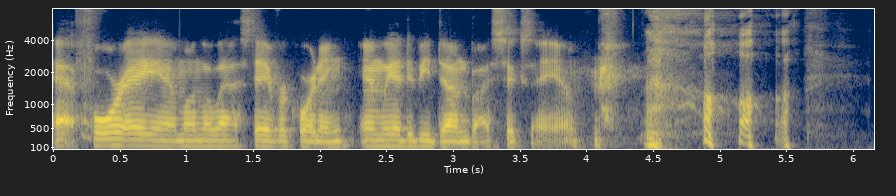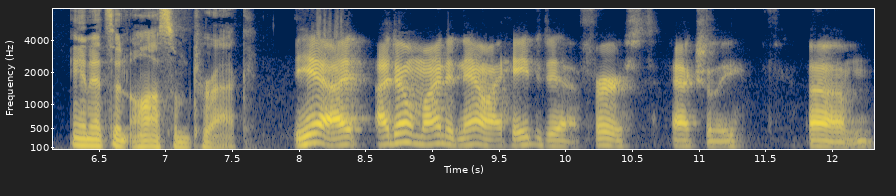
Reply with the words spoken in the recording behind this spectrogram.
at 4 a.m. on the last day of recording, and we had to be done by 6 a.m. and it's an awesome track. Yeah, I, I don't mind it now. I hated it at first, actually um,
